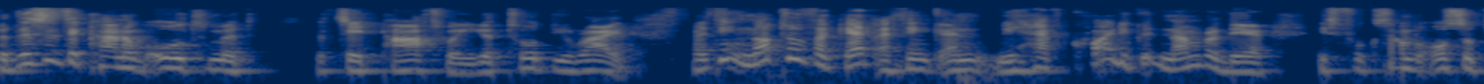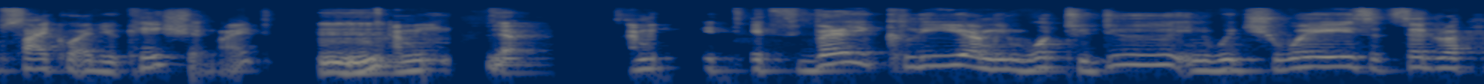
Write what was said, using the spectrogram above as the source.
But this is the kind of ultimate let's say pathway. You're totally right. I think not to forget, I think, and we have quite a good number there is, for example, also psychoeducation, right? Mm-hmm. I mean, yeah. I mean, it, it's very clear. I mean, what to do, in which ways, etc.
